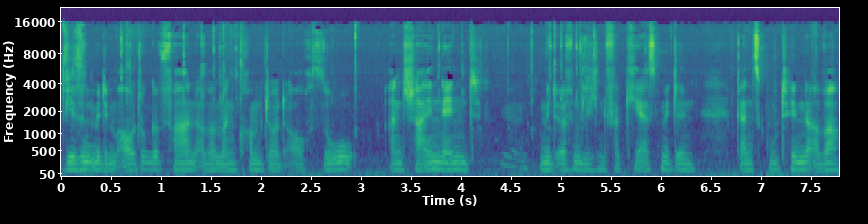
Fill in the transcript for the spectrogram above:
wir sind mit dem Auto gefahren, aber man kommt dort auch so anscheinend mit öffentlichen Verkehrsmitteln ganz gut hin, aber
